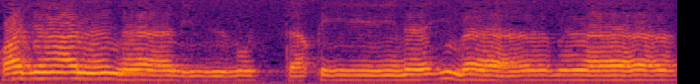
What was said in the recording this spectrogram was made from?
واجعلنا للمتقين إماما.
